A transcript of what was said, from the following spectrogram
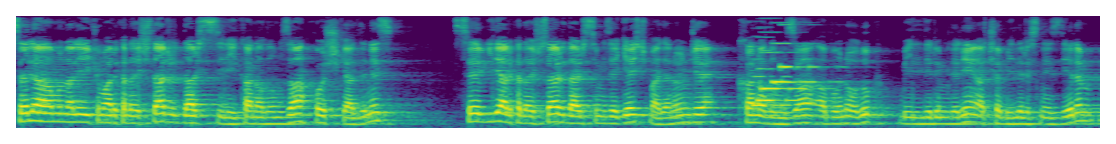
Selamun Aleyküm arkadaşlar. Ders Zili kanalımıza hoş geldiniz. Sevgili arkadaşlar dersimize geçmeden önce kanalımıza abone olup bildirimleri açabilirsiniz diyelim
